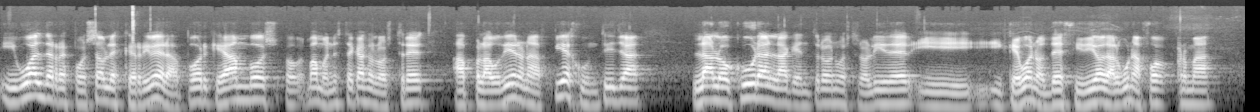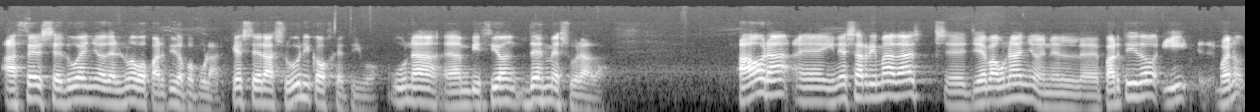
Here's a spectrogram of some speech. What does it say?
igual de responsables que Rivera, porque ambos, vamos, en este caso los tres, aplaudieron a pie juntilla la locura en la que entró nuestro líder y, que, bueno, decidió de alguna forma hacerse dueño del nuevo Partido Popular, que ese era su único objetivo, una ambición desmesurada. Ahora eh, Inés Arrimadas eh, lleva un año en el eh, partido y bueno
